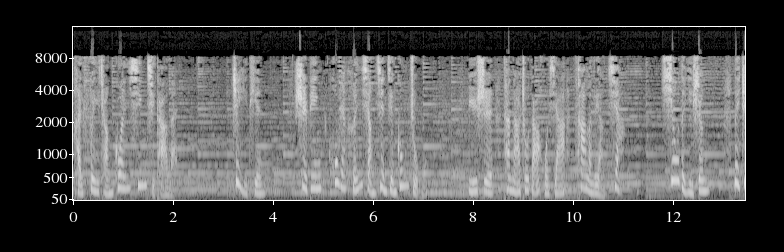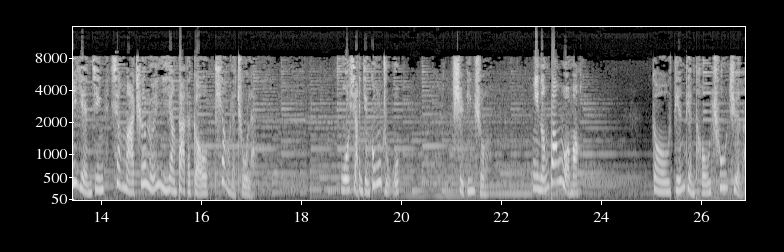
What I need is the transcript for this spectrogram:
还非常关心起他来。这一天，士兵忽然很想见见公主，于是他拿出打火匣擦了两下，咻的一声，那只眼睛像马车轮一样大的狗跳了出来。我想见见公主，士兵说：“你能帮我吗？”狗点点头，出去了。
